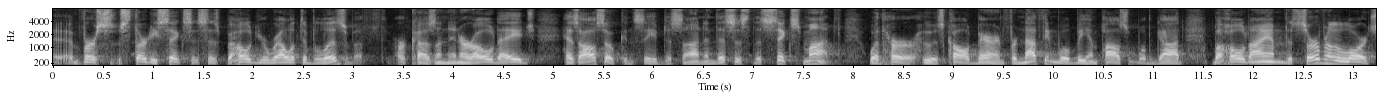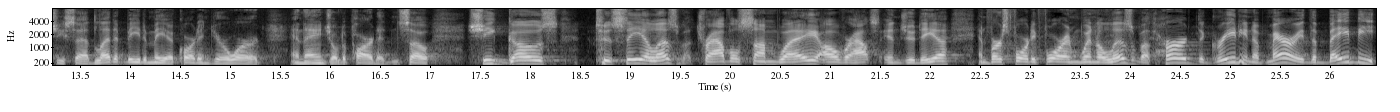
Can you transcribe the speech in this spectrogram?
uh, verse 36, it says, Behold, your relative Elizabeth, our cousin, in her old age, has also conceived a son, and this is the sixth month with her who is called barren, for nothing will be impossible with God. Behold, I am the servant of the Lord, she said. Let it be to me according to your word. And the angel departed. And so she goes to see Elizabeth, travels some way over out in Judea. And verse 44 And when Elizabeth heard the greeting of Mary, the baby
